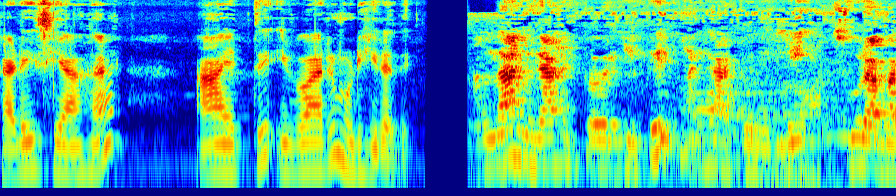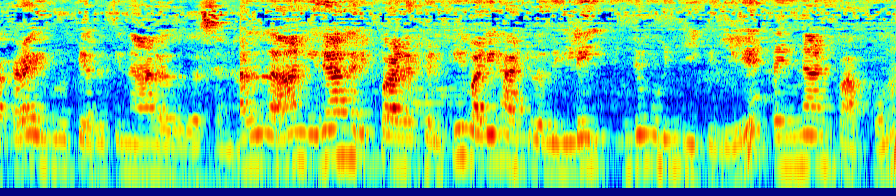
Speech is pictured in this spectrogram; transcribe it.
கடைசியாக ஆயத்து இவ்வாறு முடிகிறது. அல்லாஹ் நிராகரிப்பவர்களுக்கு வழிகாட்டுவதில்லை. சூரா பக்ரா இருநூத்தி அறுபத்தி நாலாவது வசனம். அல்லாஹ் நிராகரிப்பாளர்களுக்கு வழிகாட்டுவதில்லை என்று முடிஞ்சிக்குது என்னான்னு பார்ப்போம்.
